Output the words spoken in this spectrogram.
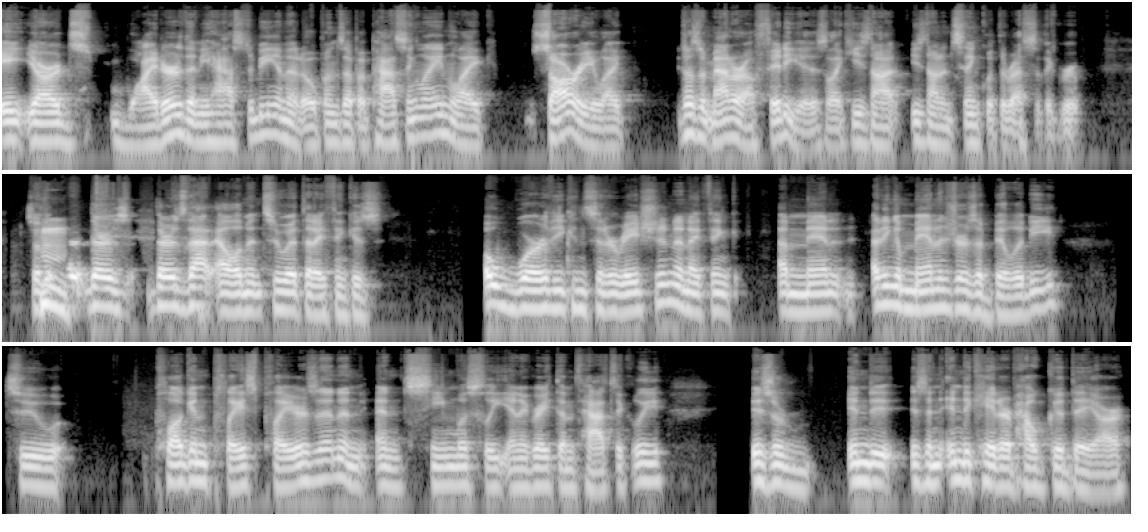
eight yards wider than he has to be and that opens up a passing lane like sorry like it doesn't matter how fit he is like he's not he's not in sync with the rest of the group so th- Hmm. there's there's that element to it that i think is a worthy consideration and i think a man i think a manager's ability to plug and place players in and, and seamlessly integrate them tactically is a indi- is an indicator of how good they are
